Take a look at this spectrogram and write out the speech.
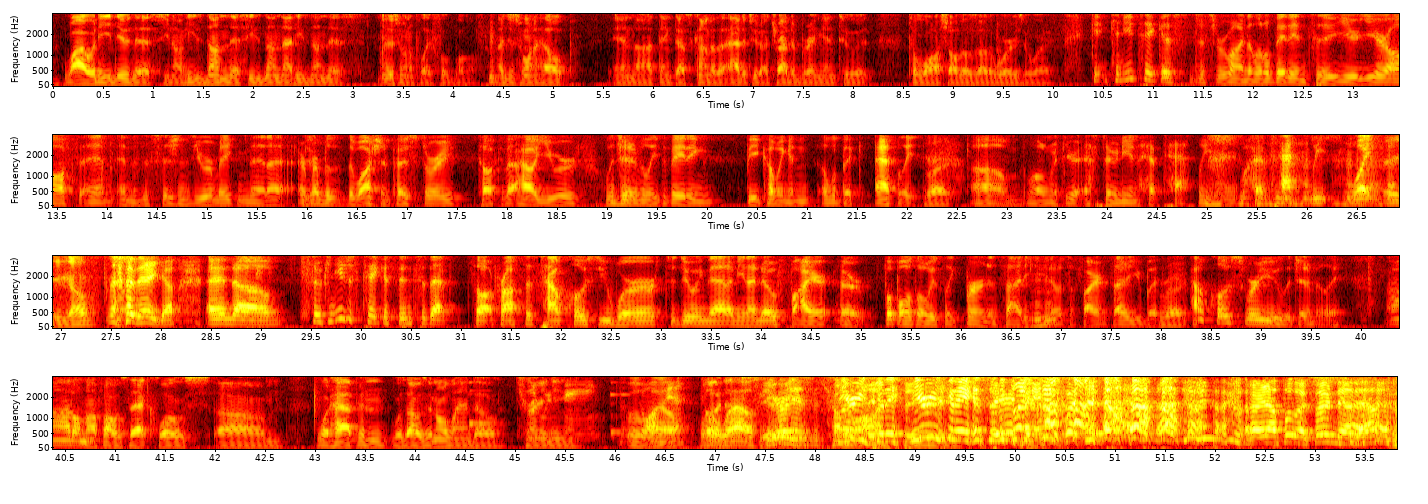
Why would he do this? You know, he's done this, he's done that, he's done this. I just want to play football. I just want to help. And uh, I think that's kind of the attitude I tried to bring into it to wash all those other worries away. Can, can you take us just rewind a little bit into your year off and, and the decisions you were making then? I, I remember the Washington Post story talked about how you were legitimately debating becoming an Olympic athlete, Right. um, along with your Estonian heptathlete, heptathlete wife. There you go. there you go. And um, so, can you just take us into that thought process? How close you were to doing that? I mean, I know fire or football is always like burned inside of you. You know, it's a fire inside of you. But Right. how close were you legitimately? Uh, I don't know if I was that close. Um, what happened was I was in Orlando training. Oh Come wow! on, man. Oh What? wow! Serious? Siri's Come Siri's gonna Siri. Siri's gonna answer the question. All right, I'll put my phone down now.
